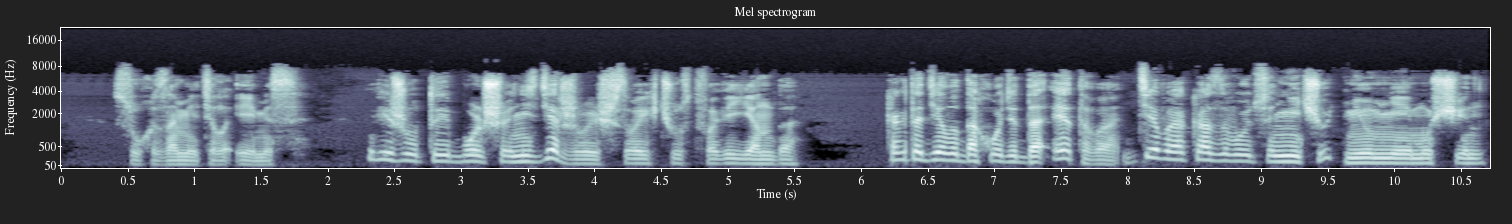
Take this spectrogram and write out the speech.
— сухо заметила Эмис. — Вижу, ты больше не сдерживаешь своих чувств, Авиенда. Когда дело доходит до этого, девы оказываются ничуть не умнее мужчин.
